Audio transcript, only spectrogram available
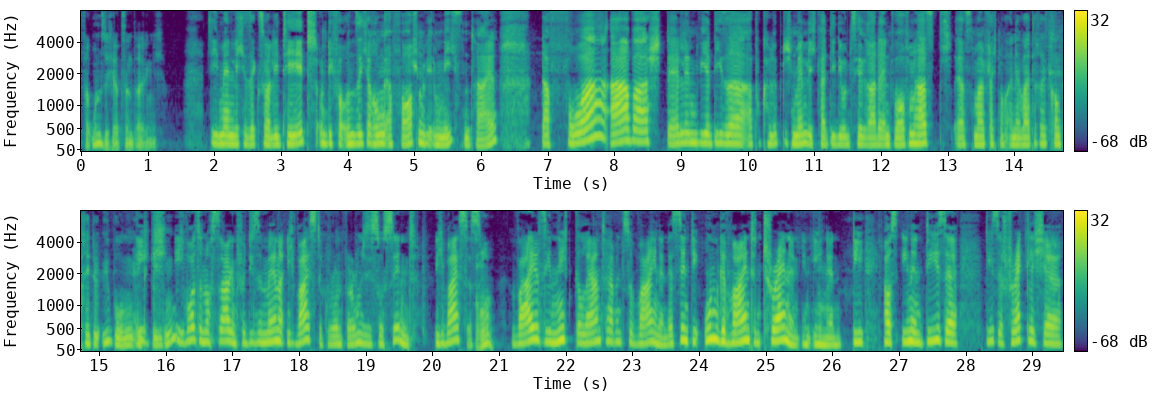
verunsichert sind eigentlich. Die männliche Sexualität und die Verunsicherung erforschen wir im nächsten Teil. Davor aber stellen wir dieser apokalyptischen Männlichkeit, die du uns hier gerade entworfen hast, erstmal vielleicht noch eine weitere konkrete Übung entgegen. Ich, ich wollte noch sagen, für diese Männer, ich weiß den Grund, warum sie so sind. Ich weiß es. Oh weil sie nicht gelernt haben zu weinen. Es sind die ungeweinten Tränen in ihnen, die aus ihnen diese, diese schreckliche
